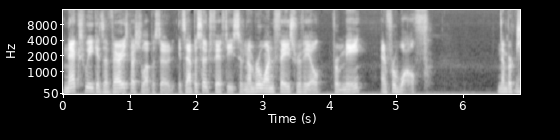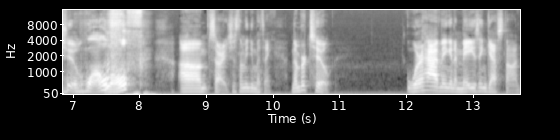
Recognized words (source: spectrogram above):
Next week is a very special episode. It's episode 50, so number one face reveal for me and for Wolf. Number two, Wolf. Wolf. um, sorry, just let me do my thing. Number two, we're having an amazing guest on.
